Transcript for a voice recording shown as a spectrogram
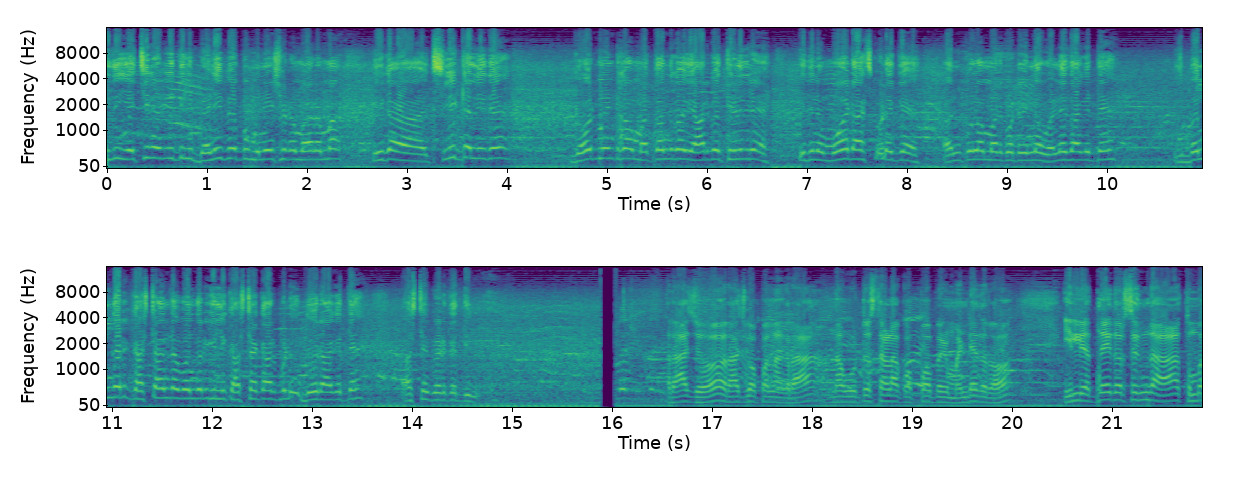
ಇದು ಹೆಚ್ಚಿನ ರೀತಿಯಲ್ಲಿ ಬೆಳಿಬೇಕು ಮುನೇಶ್ವರ ಮಾರಮ್ಮ. ಈಗ ಸೀಟಲ್ಲಿದೆ. ಗೌರ್ಮೆಂಟ್ಗೋ ಮತ್ತೊಂದಿಗೋ ಯಾರಿಗೋ ತಿಳಿದ್ರೆ ಇದನ್ನು ಮೋಡ್ ಹಾಕ್ಸ್ಕೊಡೋಕ್ಕೆ ಅನುಕೂಲ ಮಾಡಿಕೊಟ್ರೆ ಇನ್ನೂ ಒಳ್ಳೆಯದಾಗುತ್ತೆ ಬಂದವ್ರಿಗೆ ಕಷ್ಟ ಅಂತ ಬಂದವ್ರಿಗೆ ಇಲ್ಲಿ ಕಷ್ಟ ಕಾರ್ಪಣ್ಯ ದೂರ ಆಗುತ್ತೆ. ಅಷ್ಟೇ ಬೇಡ್ಕೊತೀವಿ. ರಾಜು, ರಾಜಗೋಪಾಲ್ ನಗರ. ನಾವು ಹುಟ್ಟು ಸ್ಥಳ ಕೊಪ್ಪ, ಮಂಡ್ಯದವರು. ಇಲ್ಲಿ ಹದಿನೈದು ವರ್ಷದಿಂದ ತುಂಬ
